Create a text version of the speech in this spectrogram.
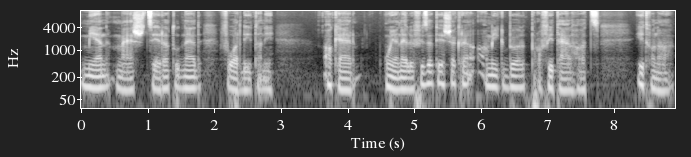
milyen más célra tudnád fordítani. Akár olyan előfizetésekre, amikből profitálhatsz. Itt van a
